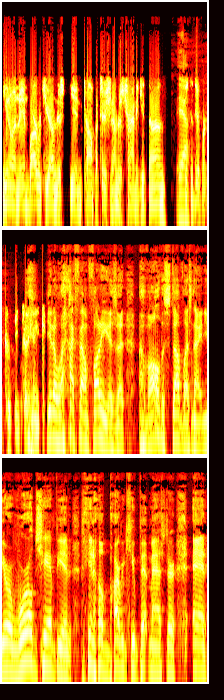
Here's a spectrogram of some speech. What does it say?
You know, in, in barbecue, I'm just in competition. I'm just trying to get done. Yeah. Just a different cooking technique. You know what I found funny is that of all the stuff last night, you're a world champion, you know, barbecue pit master, and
